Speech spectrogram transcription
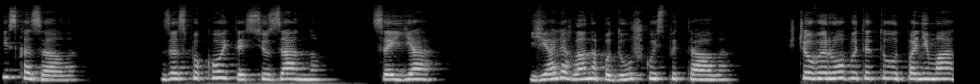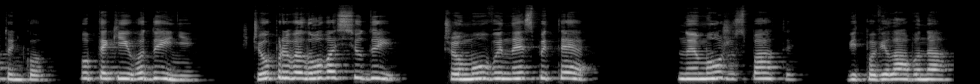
і сказала Заспокойтесь, Сюзанно, це я. Я лягла на подушку і спитала, що ви робите тут, пані матонько, об такій годині? Що привело вас сюди? Чому ви не спите? Не можу спати, відповіла вона,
